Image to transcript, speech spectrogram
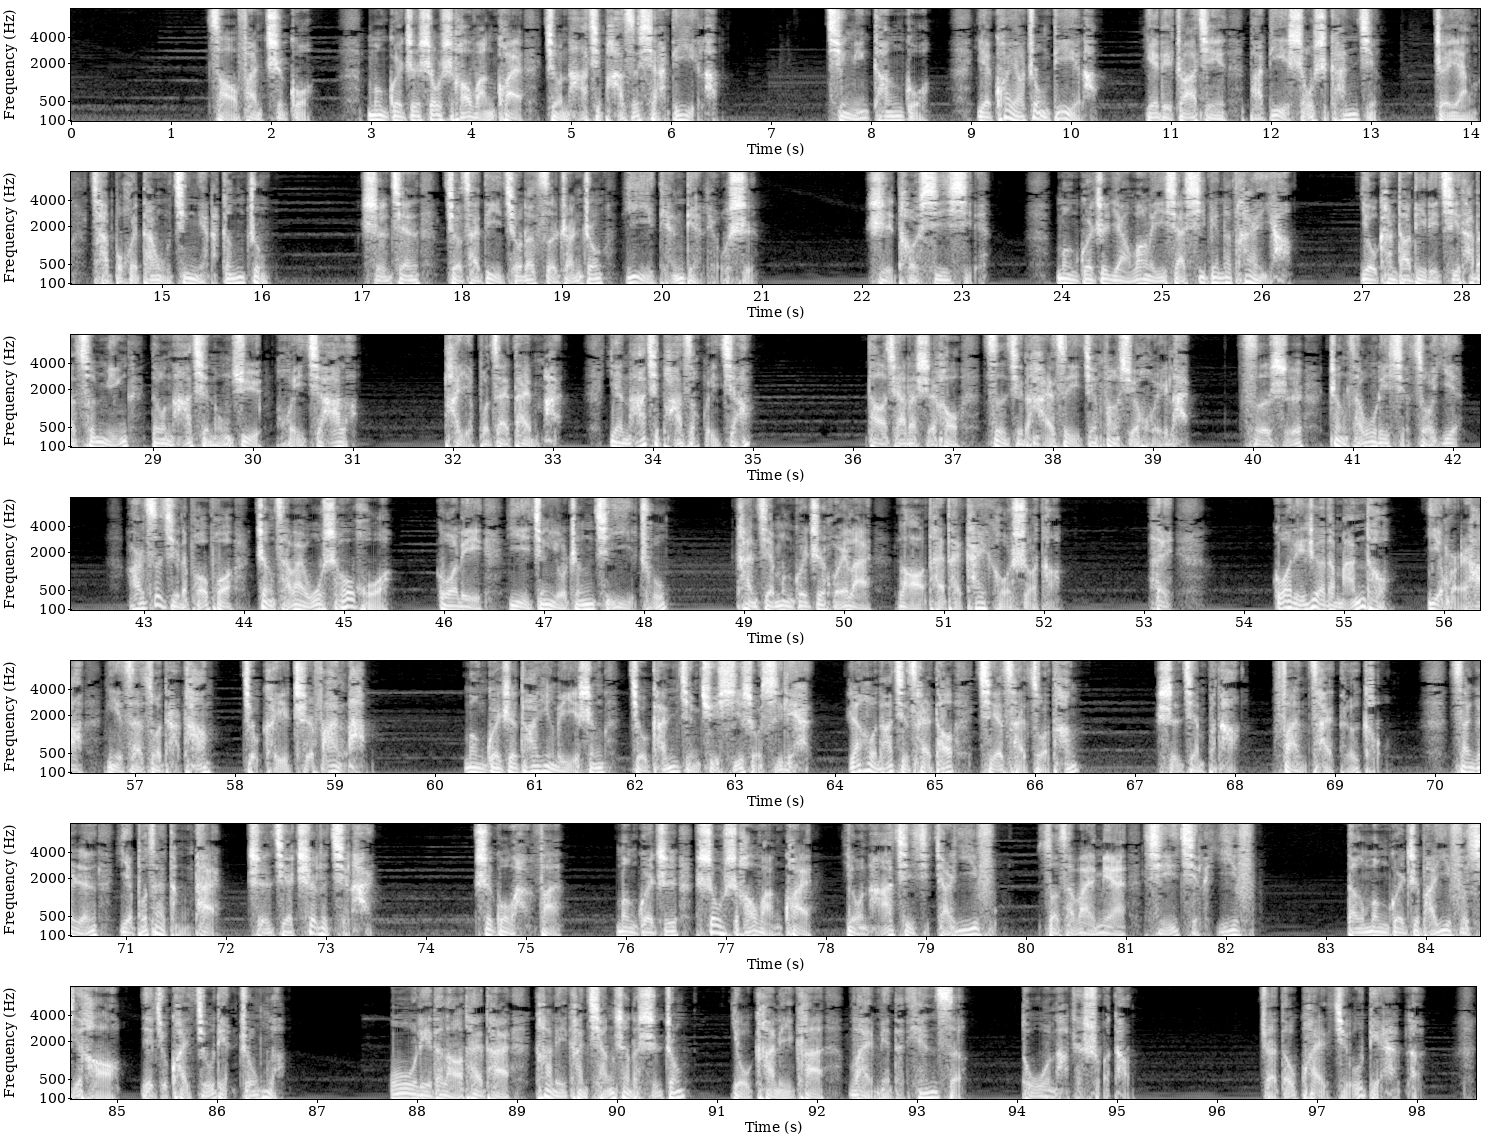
早饭吃过，孟桂芝收拾好碗筷，就拿起耙子下地了。清明刚过，也快要种地了，也得抓紧把地收拾干净，这样才不会耽误今年的耕种。时间就在地球的自转中一点点流逝。日头西斜，孟桂芝仰望了一下西边的太阳，又看到地里其他的村民都拿起农具回家了。他也不再怠慢，也拿起耙子回家。到家的时候，自己的孩子已经放学回来，此时正在屋里写作业，而自己的婆婆正在外屋烧火，锅里已经有蒸汽溢出。看见孟桂芝回来，老太太开口说道：“嘿，锅里热的馒头，一会儿啊，你再做点汤，就可以吃饭了。”孟桂芝答应了一声，就赶紧去洗手洗脸，然后拿起菜刀切菜做汤。时间不大，饭菜得口，三个人也不再等待，直接吃了起来。吃过晚饭，孟桂芝收拾好碗筷，又拿起几件衣服，坐在外面洗起了衣服。等孟桂芝把衣服洗好，也就快九点钟了。屋里的老太太看了一看墙上的时钟，又看了一看外面的天色，嘟囔着说道：“这都快九点了，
